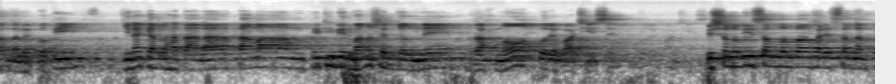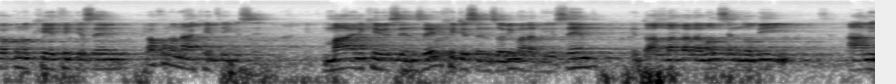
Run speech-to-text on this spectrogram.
সাল্লামের প্রতি। যিনাকে আল্লাহ তাআলা তামাম পৃথিবীর মানুষের জন্যে রহমত করে পাঠিয়েছেন বিশ্বনবী সাল্লাহ আলি সাল্লাম কখনো খেয়ে থেকেছেন, কখনো না খেয়ে থেকেছেন। মার খেয়েছেন, জেল খেটেছেন, জরিমানা দিয়েছেন। কিন্তু আল্লাহ তাআলা বলছেন, নবী আমি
